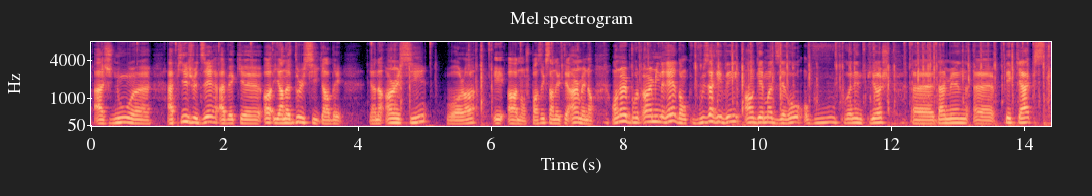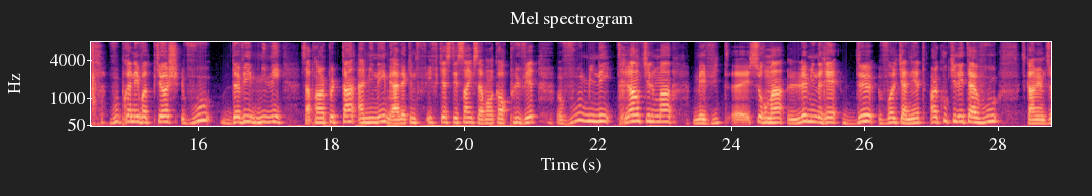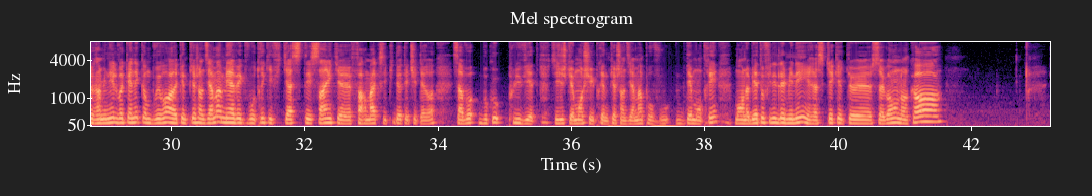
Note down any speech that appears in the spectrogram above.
à genoux, euh, à pied je veux dire, avec... Euh, ah, il y en a deux ici, regardez. Il y en a un ici, voilà. Et, ah non, je pensais que c'en était un, mais non. On a un, minerai, donc vous arrivez en game mode 0, vous prenez une pioche, euh, d'amune, euh, pickaxe, vous prenez votre pioche, vous devez miner. Ça prend un peu de temps à miner, mais avec une efficacité 5, ça va encore plus vite. Vous minez tranquillement mais vite, euh, sûrement, le minerai de volcanite. Un coup qu'il est à vous, c'est quand même dur à miner le volcanite, comme vous pouvez voir, avec une pioche en diamant, mais avec vos trucs efficacité 5, euh, Pharmax, Epidote, etc., ça va beaucoup plus vite. C'est juste que moi, j'ai pris une pioche en diamant pour vous démontrer. Bon, on a bientôt fini de le miner, il reste quelques secondes encore.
